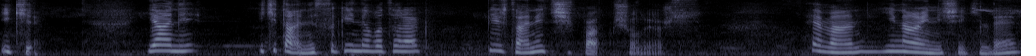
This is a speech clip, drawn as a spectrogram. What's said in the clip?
2 yani iki tane sık iğne batarak bir tane çift batmış oluyoruz. Hemen yine aynı şekilde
